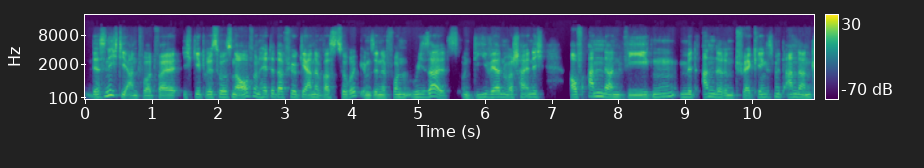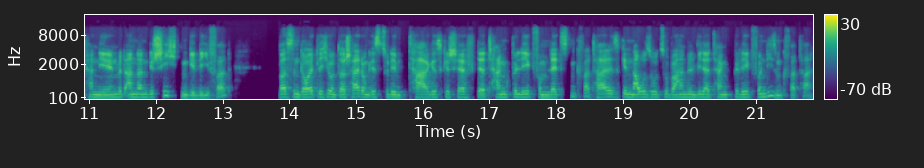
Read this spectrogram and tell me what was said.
das ist nicht die Antwort, weil ich gebe Ressourcen auf und hätte dafür gerne was zurück im Sinne von Results. Und die werden wahrscheinlich auf anderen Wegen mit anderen Trackings, mit anderen Kanälen, mit anderen Geschichten geliefert, was eine deutliche Unterscheidung ist zu dem Tagesgeschäft. Der Tankbeleg vom letzten Quartal ist genauso zu behandeln wie der Tankbeleg von diesem Quartal.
